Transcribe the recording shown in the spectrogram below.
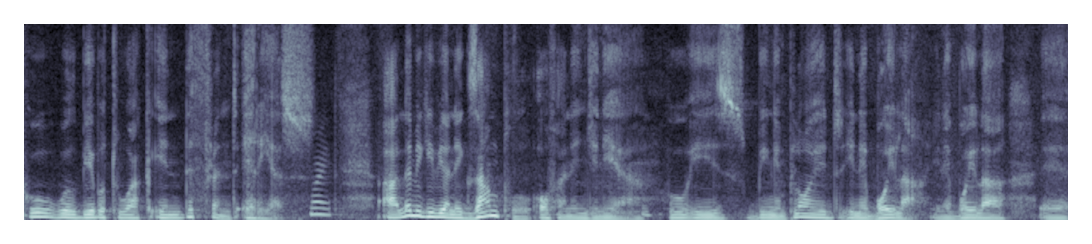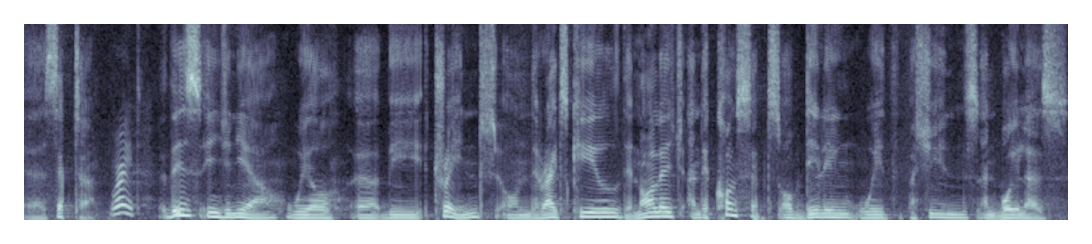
who will be able to work in different areas. Right. Uh, let me give you an example of an engineer who is being employed in a boiler, in a boiler uh, uh, sector. Right. This engineer will uh, be trained on the right skills, the knowledge, and the concepts of dealing with machines and boilers.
